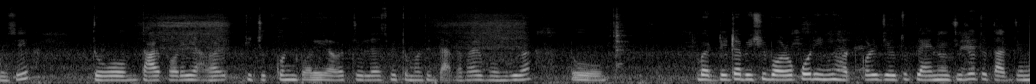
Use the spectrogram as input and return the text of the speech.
বসে। তো তারপরেই আবার, কিছুক্ষণ পরে আবার চলে আসবে তোমাদের দাদাভাইয়ের বন্ধুরা। তো বার্থডেটা বেশি বড় করিনি, হট করে যেহেতু প্ল্যান হয়েছিল, তো তার জন্য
